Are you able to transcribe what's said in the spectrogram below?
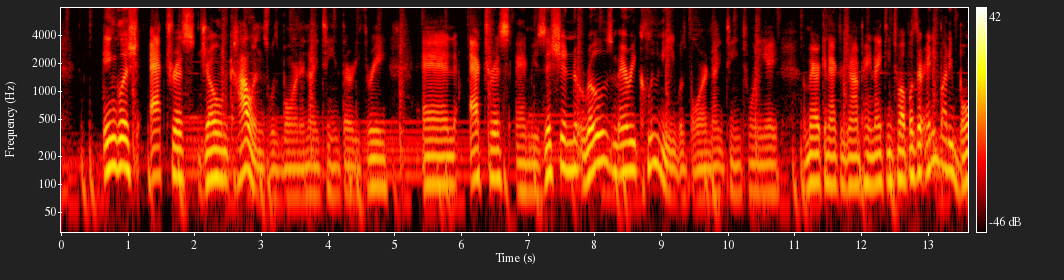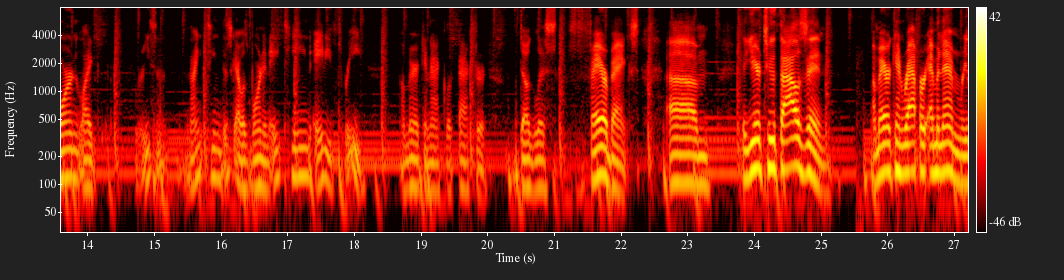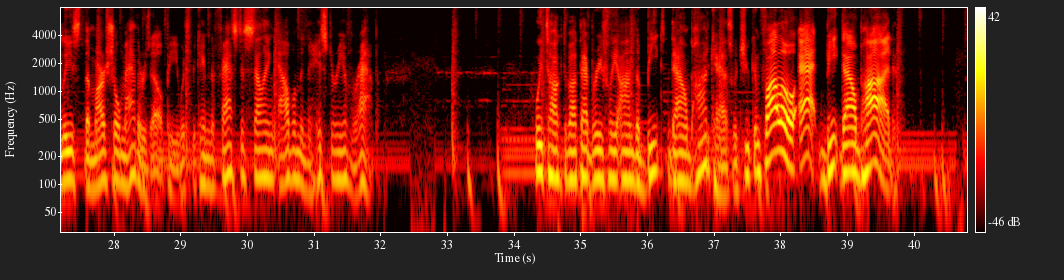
English actress Joan Collins was born in 1933. And actress and musician Rosemary Clooney was born in 1928. American actor John Payne 1912. Was there anybody born like recent? 19. This guy was born in 1883. American actor Douglas Fairbanks. Um, the year 2000, American rapper Eminem released the Marshall Mathers LP, which became the fastest selling album in the history of rap. We talked about that briefly on the Beat Down podcast, which you can follow at Beat Down Pod.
